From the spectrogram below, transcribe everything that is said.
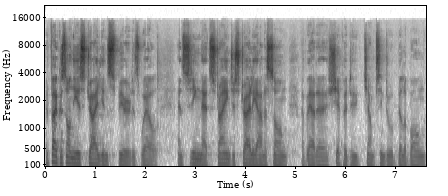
and focus on the Australian spirit as well and sing that strange Australiana song about a shepherd who jumps into a billabong.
